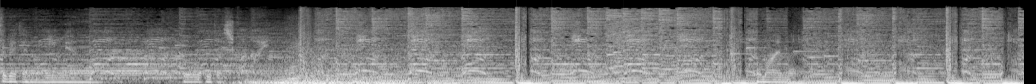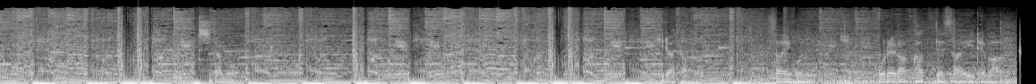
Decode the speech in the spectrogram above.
全ての人間は道具でしかない。お前も。志田も。平田も。最後に俺が勝ってさえいれば。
